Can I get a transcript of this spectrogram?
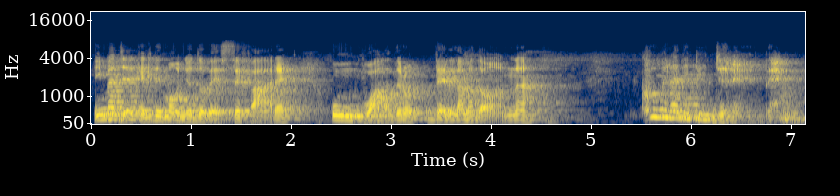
Immagina che il demonio dovesse fare un quadro della Madonna. Come la dipingerebbe?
